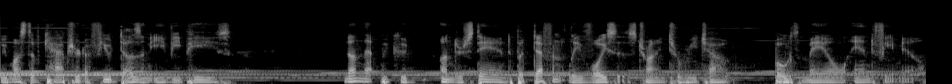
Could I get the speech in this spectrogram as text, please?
We must have captured a few dozen EVPs. None that we could understand, but definitely voices trying to reach out, both male and female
